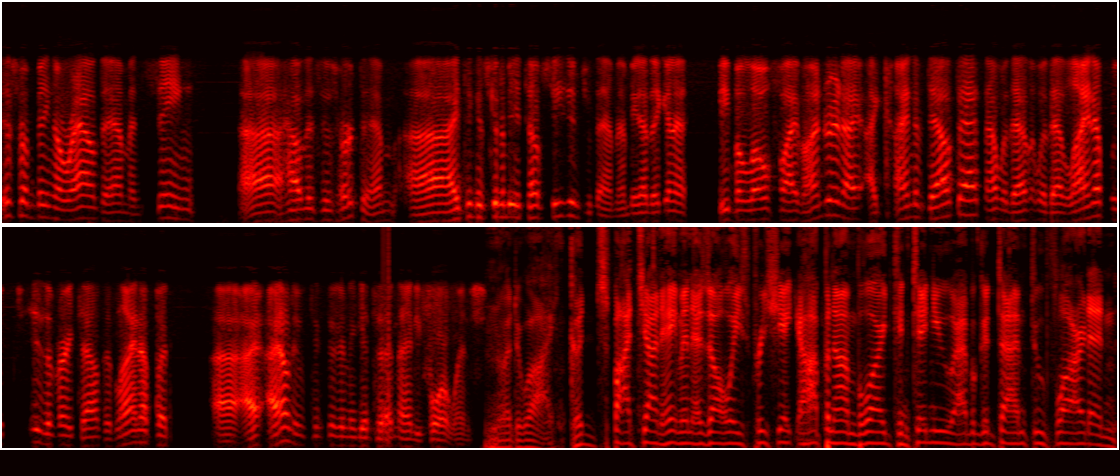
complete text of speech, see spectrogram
just from being around them and seeing uh, how this has hurt them. Uh, I think it's going to be a tough season for them. I mean, are they going to be below 500? I, I kind of doubt that. Not with that with that lineup, which is a very talented lineup, but uh, I, I don't even think they're going to get to that 94 wins. Nor do I. Good spot, Jon Heyman. As always, appreciate you hopping on board. Continue, have a good time through Florida, and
